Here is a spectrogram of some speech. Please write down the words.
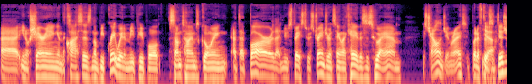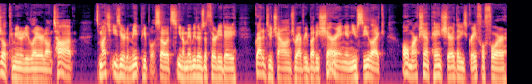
uh, you know, sharing in the classes, and they'll be a great way to meet people. Sometimes going at that bar or that new space to a stranger and saying like, "Hey, this is who I am," is challenging, right? But if there's yeah. a digital community layered on top, it's much easier to meet people. So it's you know maybe there's a 30 day gratitude challenge where everybody's sharing, and you see like, oh, Marc Champagne shared that he's grateful for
